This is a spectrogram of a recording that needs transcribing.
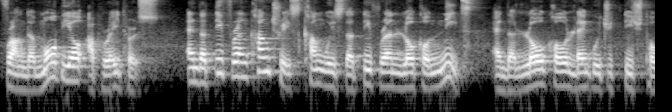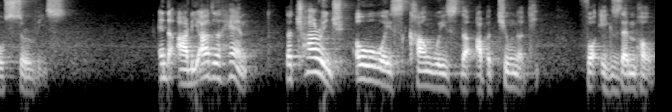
from the mobile operators, and the different countries come with the different local needs and the local language digital service. And on the other hand, the challenge always come with the opportunity. For example,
